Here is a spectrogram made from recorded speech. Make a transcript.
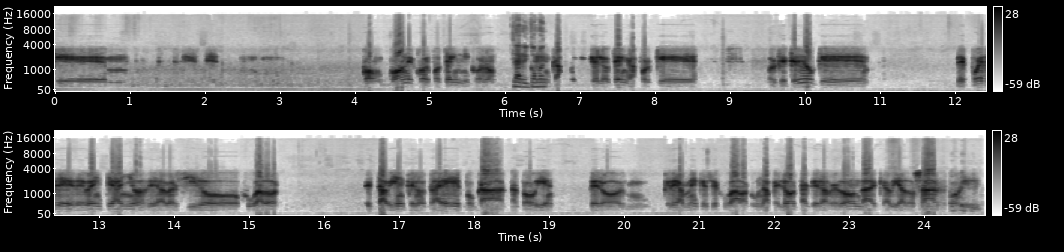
que este, con, con el cuerpo técnico no claro y como en caso que lo tengas porque porque creo que después de, de 20 años de haber sido jugador está bien que en otra época está todo bien pero créanme que se jugaba con una pelota que era redonda, que había dos arcos y,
